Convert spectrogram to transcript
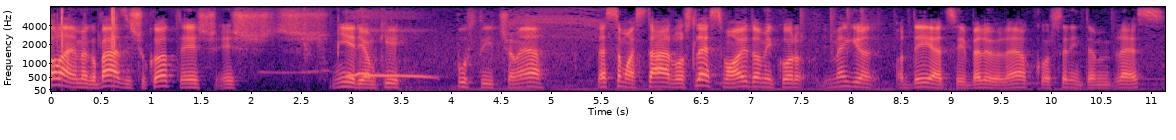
Találja meg a bázisukat, és, és nyírjam ki, pusztítsam el. Lesz -e majd Star Wars? Lesz majd, amikor megjön a DLC belőle, akkor szerintem lesz.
